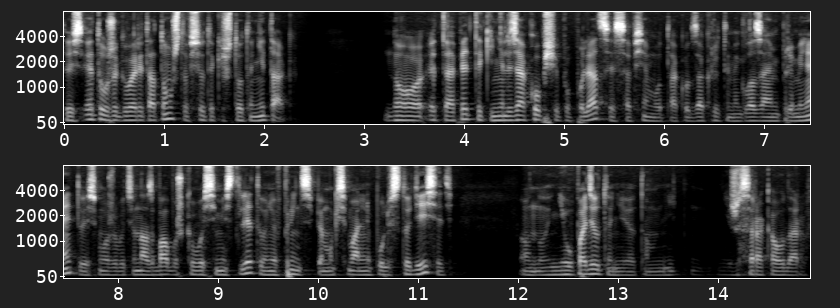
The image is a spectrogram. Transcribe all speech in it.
То есть это уже говорит о том, что все-таки что-то не так. Но это опять-таки нельзя к общей популяции совсем вот так вот закрытыми глазами применять. То есть, может быть, у нас бабушка 80 лет, и у нее, в принципе, максимальный пульс 110. Он не упадет у нее там ниже 40 ударов.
